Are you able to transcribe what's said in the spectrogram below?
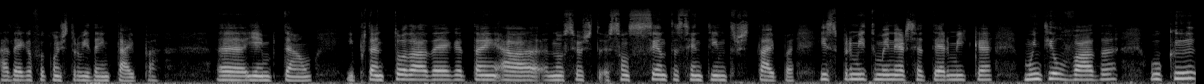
A adega foi construída em taipa. Uh, e em betão e portanto toda a adega tem no seu, são 60 centímetros de taipa isso permite uma inércia térmica muito elevada o que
